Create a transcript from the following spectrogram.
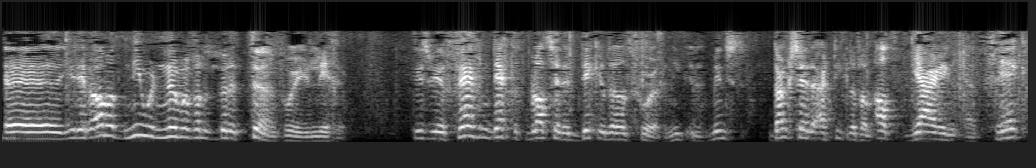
Eh, jullie hebben allemaal het nieuwe nummer van het bulletin voor je liggen. Het is weer 35 bladzijden dikker dan het vorige. Niet in het minst dankzij de artikelen van Ad, Jaring en Freek,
